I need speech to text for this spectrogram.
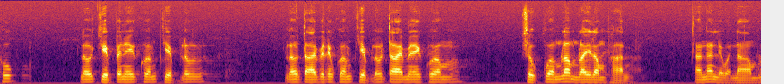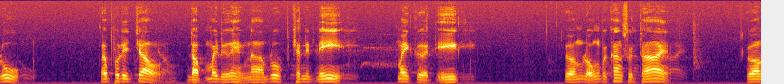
ทุกข์ เราเจ็บไปในความเจ็บเรา เราตายไปในความเจ็บ เราตายไปในความสุขความล่ำไรลำพันอันนั้นเรียกว่านามรูปพระพุทธเจ้าดับไม่เหลือแห่งนามรูปชนิดนี้ไม่เกิดอีกความหลงเป็นขั้งสุดท้ายความ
